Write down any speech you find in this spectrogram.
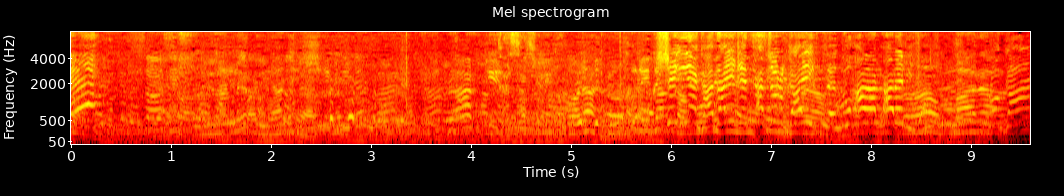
ე შეგია გადაიღეთ კაცო რომ გაიქცენ უყარა კარები მაგრამ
